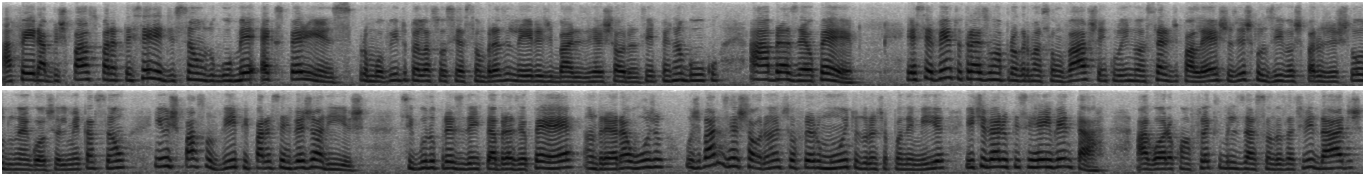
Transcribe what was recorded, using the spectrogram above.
A feira abre espaço para a terceira edição do Gourmet Experience, promovido pela Associação Brasileira de Bares e Restaurantes em Pernambuco, a Abrazel PE. Esse evento traz uma programação vasta, incluindo uma série de palestras exclusivas para o gestor do negócio de alimentação e um espaço VIP para cervejarias. Segundo o presidente da Brasil PE, André Araújo, os vários restaurantes sofreram muito durante a pandemia e tiveram que se reinventar. Agora, com a flexibilização das atividades,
